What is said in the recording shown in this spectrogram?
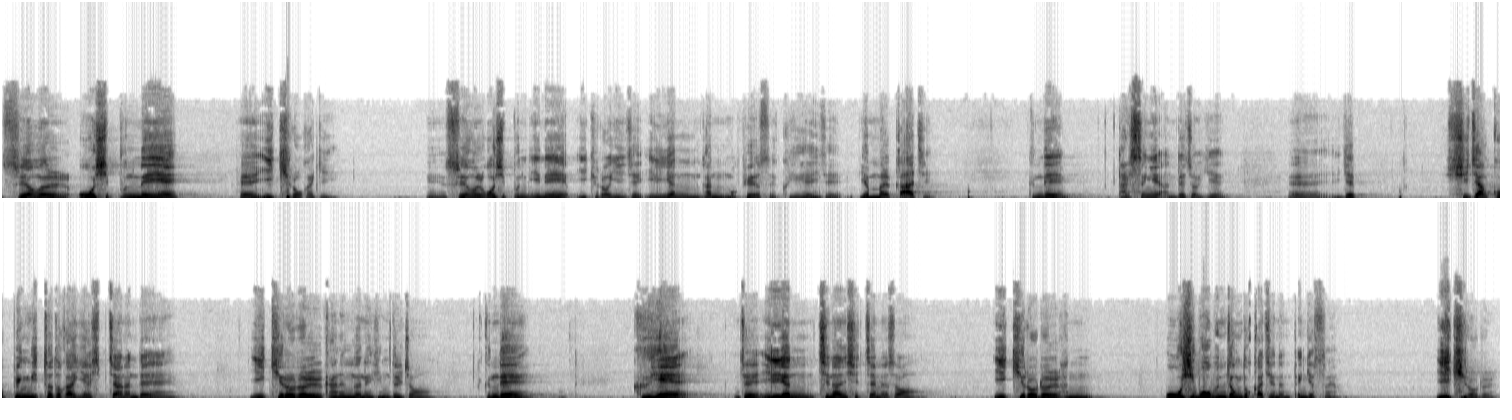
수영을 50분 내에 2km 가기. 예, 수영을 50분 이내에 2km 가기 이제 1년간 목표였어요. 그해 이제 연말까지. 근데 달성이 안 되죠. 이게 에, 이게 쉬지 않고 100m도 가기가 쉽지 않은데 2km를 가는 거는 힘들죠. 근데 그해 이제 1년 지난 시점에서 2km를 한 55분 정도까지는 땡겼어요. 2km를.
